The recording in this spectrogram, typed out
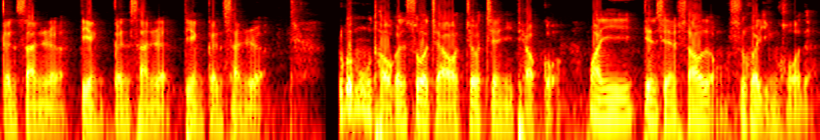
跟散热，电跟散热，电跟散热。如果木头跟塑胶，就建议跳过，万一电线烧熔是会引火的。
